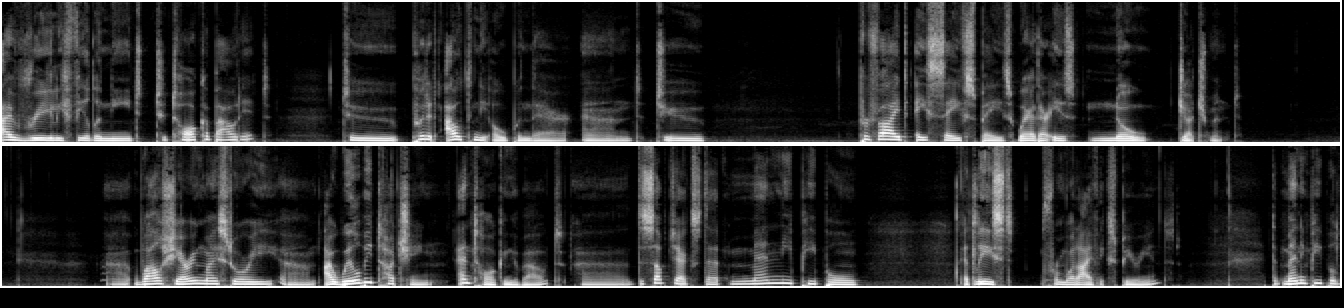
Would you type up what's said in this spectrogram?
I really feel the need to talk about it, to put it out in the open there, and to provide a safe space where there is no judgment. Uh, while sharing my story, um, I will be touching and talking about uh, the subjects that many people, at least from what I've experienced, that many people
